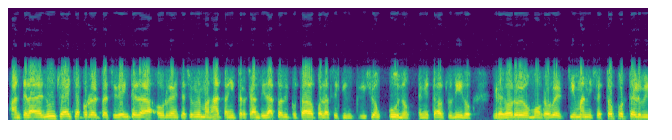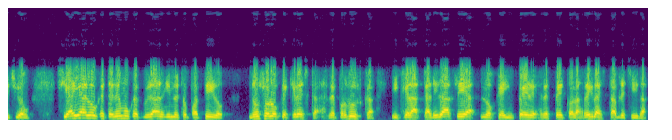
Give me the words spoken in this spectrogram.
ante la denuncia hecha por el presidente de la organización en Manhattan y precandidato a diputado por la circunscripción 1 en Estados Unidos, Gregorio Morrover, quien manifestó por televisión, si hay algo que tenemos que cuidar en nuestro partido, no solo que crezca, reproduzca y que la calidad sea lo que impere respeto a las reglas establecidas,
